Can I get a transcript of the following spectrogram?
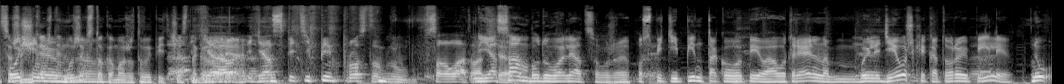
Слушай, Очень не каждый мужик да. столько может выпить, честно Я, говоря. я с пяти пинт просто ну, в салат вообще. Я сам буду валяться уже после пяти пин такого пива. А вот реально были девушки, которые пили. Ну,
